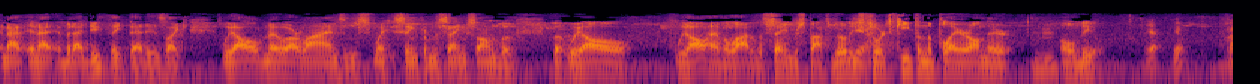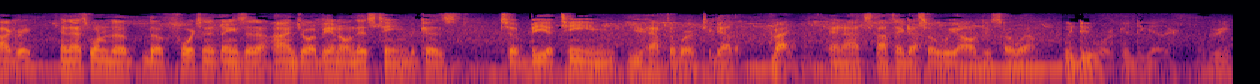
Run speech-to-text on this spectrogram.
And I, and I, but I do think that is like, we all know our lines and swing, sing from the same songbook, but we all, we all have a lot of the same responsibilities Yeah. towards keeping the player on their mm-hmm. old deal. Yep. Yep, I agree, and that's one of the the fortunate things that I enjoy being on this team because to be a team, you have to work together, Right. and I I think that's what we all do so well. We do work good together. Agreed.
